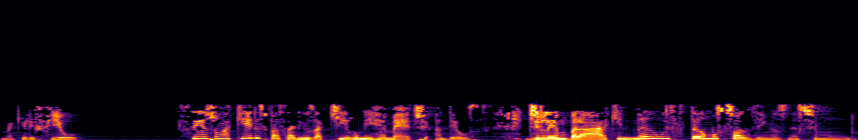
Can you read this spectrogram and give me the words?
Naquele fio. Sejam aqueles passarinhos, aquilo me remete a Deus. De lembrar que não estamos sozinhos neste mundo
